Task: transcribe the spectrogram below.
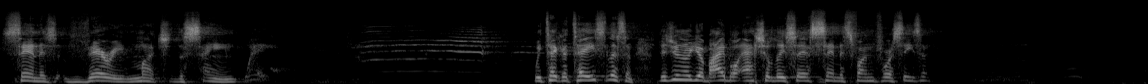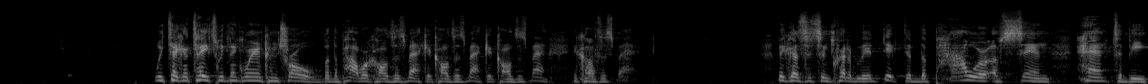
Sin is very much the same way. We take a taste. Listen, did you know your Bible actually says sin is fun for a season? We take a taste, we think we're in control, but the power calls us back. It calls us back. It calls us back. It calls us back. Because it's incredibly addictive. The power of sin had to be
